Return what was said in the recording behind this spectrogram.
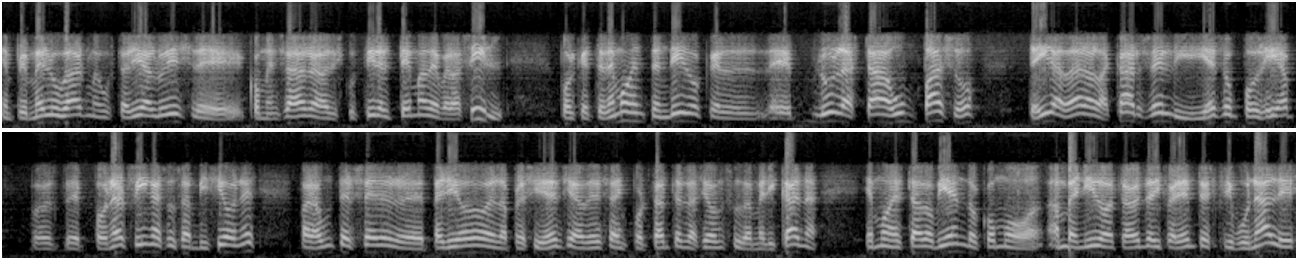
En primer lugar, me gustaría, Luis, eh, comenzar a discutir el tema de Brasil porque tenemos entendido que el, eh, Lula está a un paso de ir a dar a la cárcel y eso podría pues, poner fin a sus ambiciones para un tercer eh, periodo en la presidencia de esa importante nación sudamericana. Hemos estado viendo cómo han venido a través de diferentes tribunales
